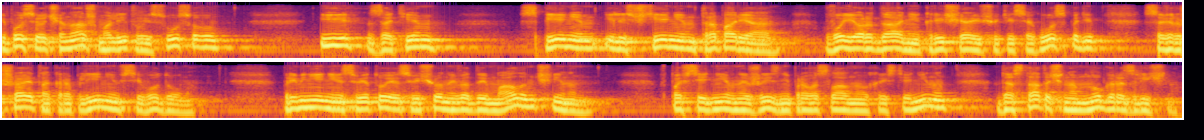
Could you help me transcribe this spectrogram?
И после «Отче наш» молитва Иисусову, и затем с пением или с чтением тропаря во Иордане, крещающийся Господи, совершает окропление всего дома. Применение святой освященной воды малым чином в повседневной жизни православного христианина достаточно много различно.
